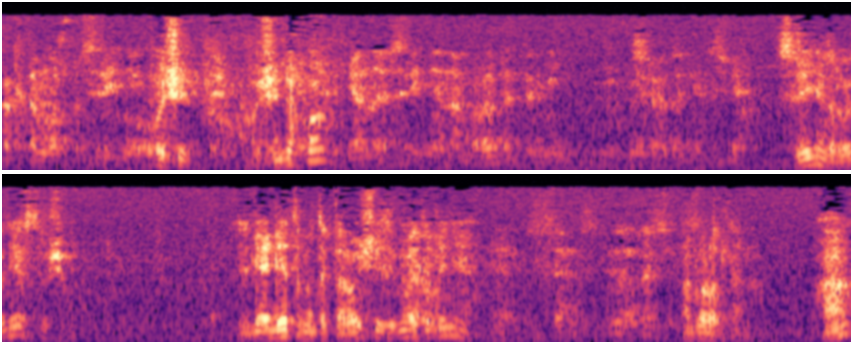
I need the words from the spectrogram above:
Как это можно среднее Очень- это очень легко. Среднее наоборот, это не, не, не равноденствие. Среднее равноденствие почему? Ле- Летом это короче, зимой это длиннее. Наоборот, наверное. А?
